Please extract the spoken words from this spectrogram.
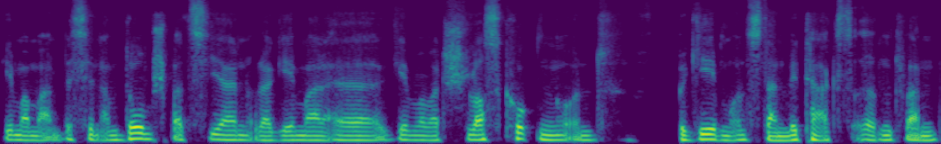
gehen wir mal ein bisschen am Dom spazieren oder gehen mal, äh, gehen wir mal das Schloss gucken und begeben uns dann mittags irgendwann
